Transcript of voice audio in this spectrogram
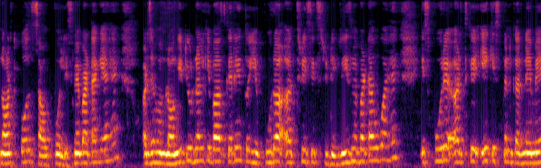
north pole south pole इसमें बांटा गया है। और जब हम लॉन्गिट्यूडनल की बात करें तो ये पूरा अर्थ थ्री सिक्सटी डिग्रीज में बटा हुआ है। इस पूरे अर्थ के एक स्पिन करने में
